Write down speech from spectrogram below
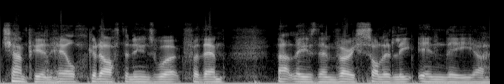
Champion Hill. Good afternoon's work for them. That leaves them very solidly in the uh,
